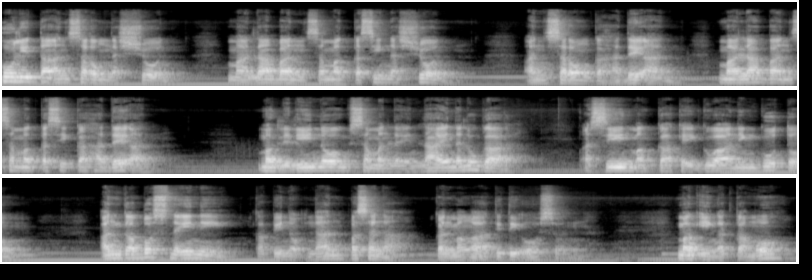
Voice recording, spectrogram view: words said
Hulita ang sarong nasyon, malaban sa magkasinasyon, ang sarong kahadean, malaban sa magkasikahadean. Maglilinog sa manlain-lain na lugar, asin magkakaigwa ning gutom. Ang gabos na ini kapinonan pasana kan mga titioson. Mag-ingat kamo,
